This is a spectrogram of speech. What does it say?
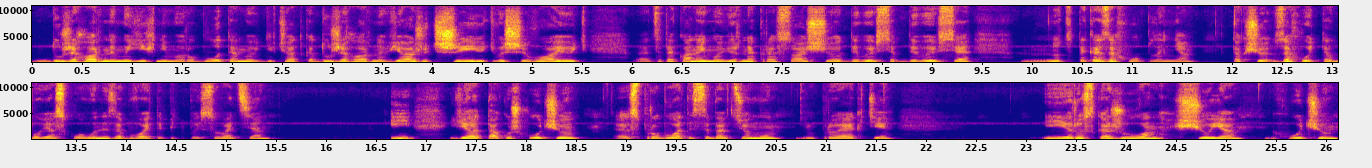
дуже гарними їхніми роботами. Дівчатка дуже гарно в'яжуть, шиють, вишивають. Е, Це така неймовірна краса, що дивився б, дивився. Ну, це таке захоплення. Так що заходьте обов'язково, не забувайте підписуватися. І я також хочу е, спробувати себе в цьому проєкті. І розкажу вам, що я хочу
